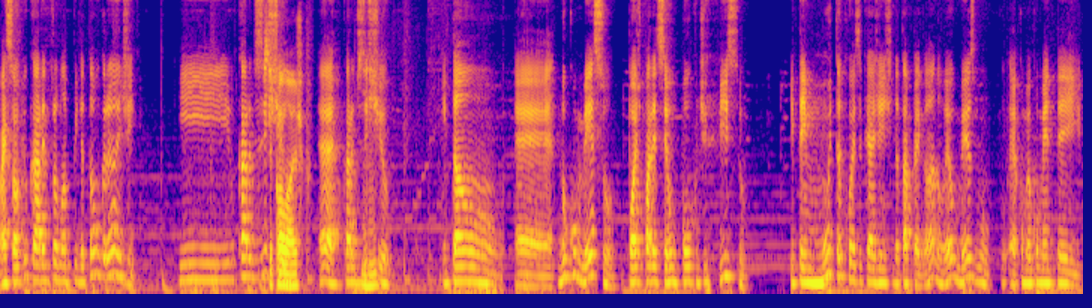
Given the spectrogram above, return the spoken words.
Mas só que o cara entrou numa pilha tão grande e o cara desistiu. Psicológico. É, o cara desistiu. Uhum. Então, é, no começo pode parecer um pouco difícil e tem muita coisa que a gente ainda tá pegando. Eu mesmo, é como eu comentei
